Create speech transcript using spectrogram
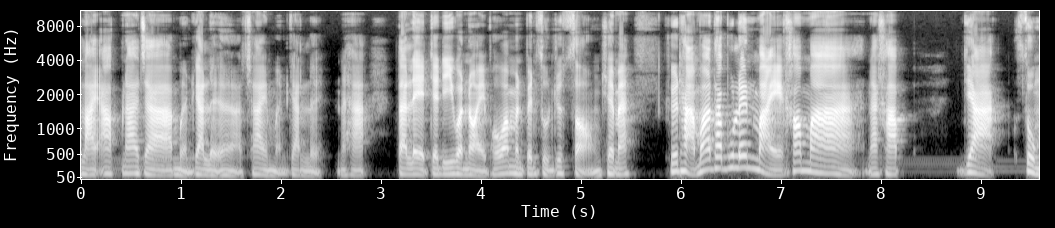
ไลน์อัพน่าจะเหมือนกันเลยใช่เหมือนกันเลยนะฮะแต่เลทจะดีกว่าหน่อยเพราะว่ามันเป็น 0.2 ใช่ไหมคือถามว่าถ้าผู้เล่นใหม่เข้ามานะครับอยากสุ่ม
